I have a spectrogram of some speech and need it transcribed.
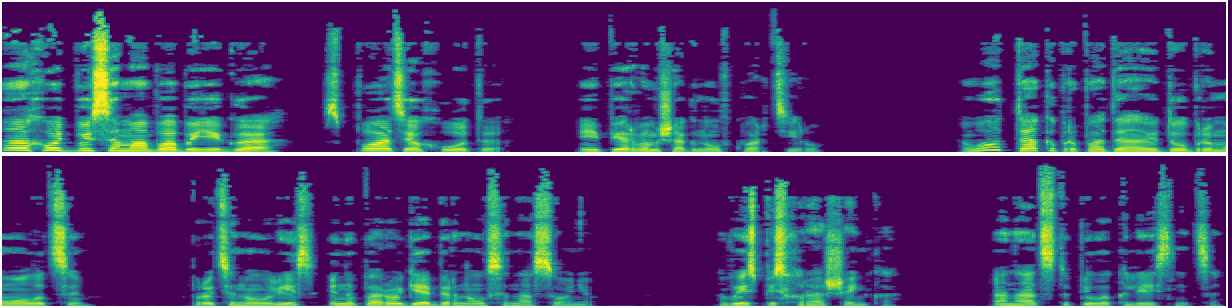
«А хоть бы сама Баба-Яга! Спать охота!» И первым шагнул в квартиру. «Вот так и пропадают добрые молодцы!» Протянул Лис и на пороге обернулся на Соню. «Выспись хорошенько». Она отступила к лестнице.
